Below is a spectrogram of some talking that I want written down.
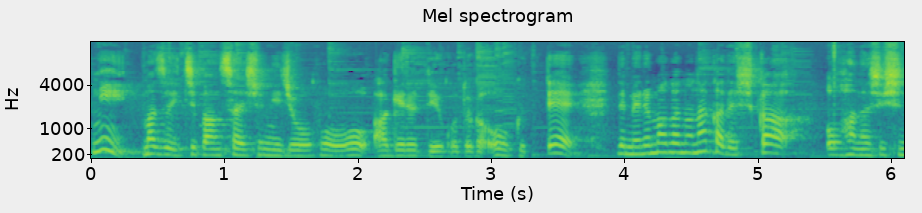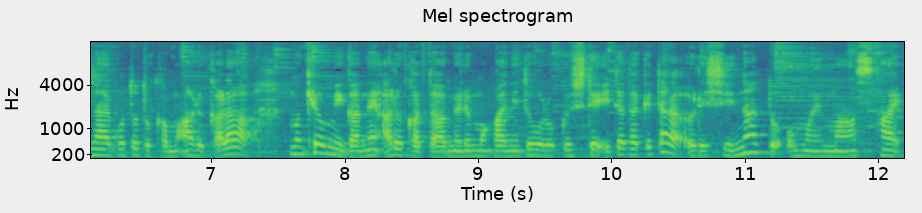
にまず一番最初に情報をあげるっていうことが多くってでメルマガの中でしかお話ししないこととかもあるから、まあ、興味がねある方はメルマガに登録していただけたら嬉しいなと思います。はい、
